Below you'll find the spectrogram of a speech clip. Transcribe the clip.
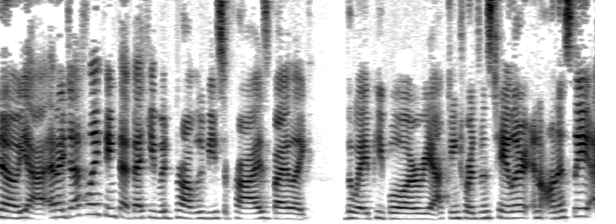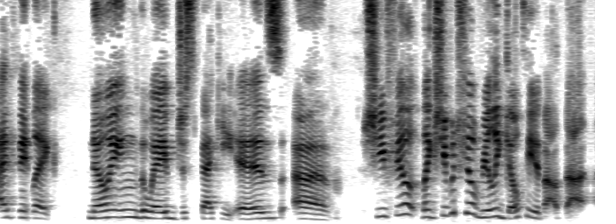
no, yeah, and I definitely think that Becky would probably be surprised by like the way people are reacting towards Miss Taylor. And honestly, I think like knowing the way just Becky is, um, she feel like she would feel really guilty about that,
